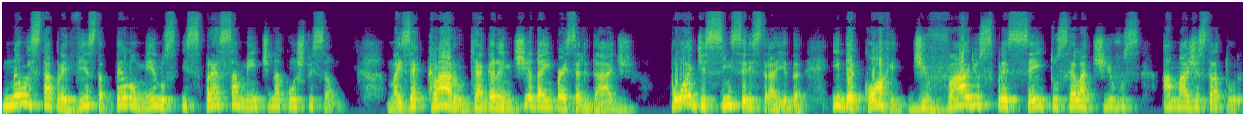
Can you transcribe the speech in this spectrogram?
não está prevista, pelo menos expressamente, na Constituição. Mas é claro que a garantia da imparcialidade pode sim ser extraída e decorre de vários preceitos relativos à magistratura.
